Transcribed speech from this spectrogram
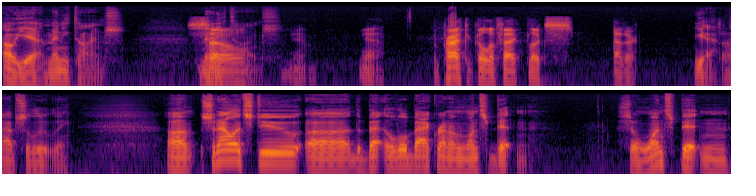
Oh, yeah, many times. Many so times. yeah, Yeah. the practical effect looks better. Yeah, absolutely. Um, so now let's do uh, the ba- a little background on Once Bitten. So Once Bitten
